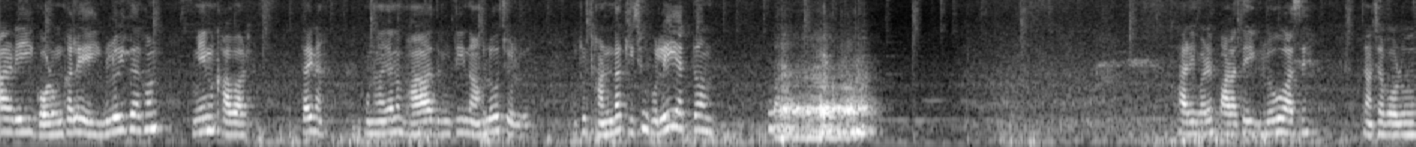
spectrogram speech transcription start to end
আর এই গরমকালে এইগুলোই তো এখন মেন খাবার, তাই না? মনে হয় যেন ভাত, রুটি না হলেও চলবে। একটু ঠান্ডা কিছু হলেই একদম। আর এবারে পাড়াতে এইগুলোও আসে চাঁচা বরফ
